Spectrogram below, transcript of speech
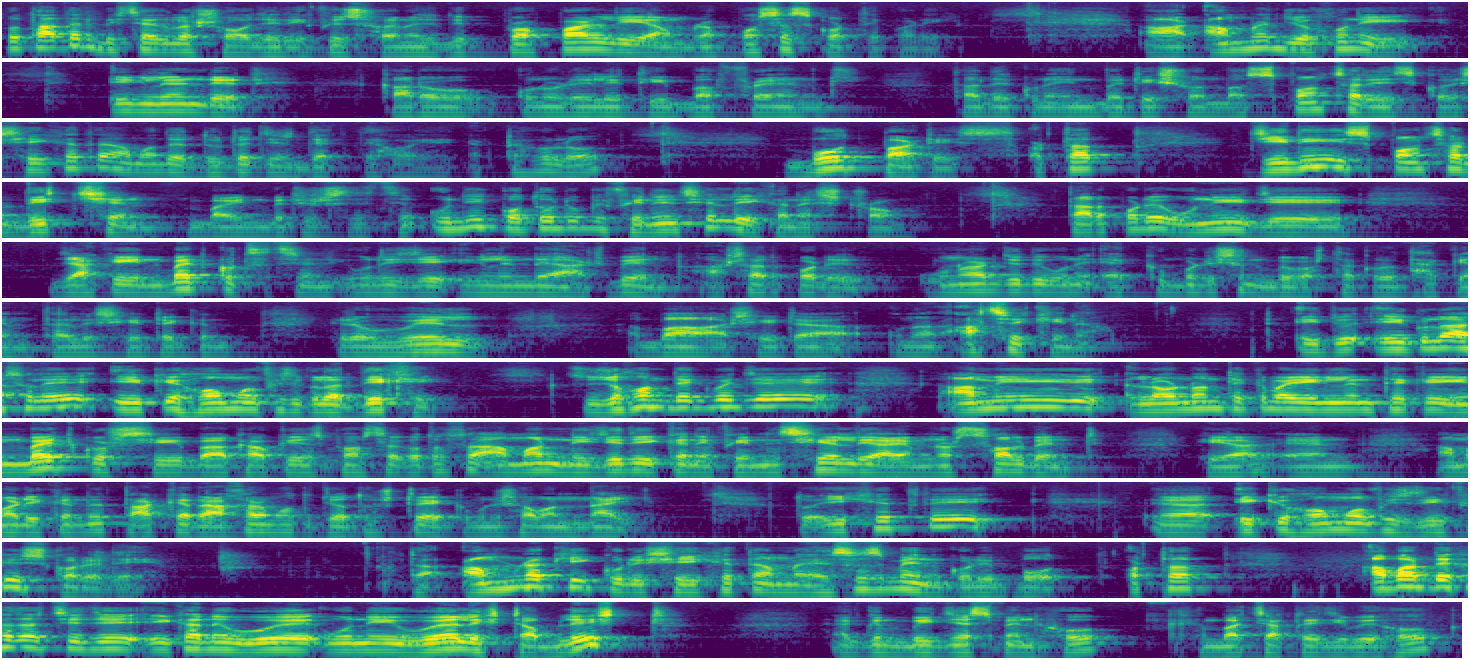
তো তাদের বিষয়গুলো সহজে রিফিউজ হয় না যদি প্রপারলি আমরা প্রসেস করতে পারি। আর আমরা যখনই ইংল্যান্ডের কারও কোনো রিলেটিভ বা ফ্রেন্ড তাদের কোনো ইনভাইটেশন বা স্পন্সারাইজ করে, সেই ক্ষেত্রে আমাদের দুটো জিনিস দেখতে হয়। একটা হলো বোথ পার্টিস অর্থাৎ যিনি স্পন্সর দিচ্ছেন বা ইনভাইটেশন দিচ্ছেন, উনি কতটুকু ফিনান্সিয়ালি এখানে স্ট্রং তারপরে উনি যে যাকে ইনভাইট করতেছেন, উনি যে ইংল্যান্ডে আসবেন, আসার পরে ওনার যদি উনি অ্যাকোমোডেশন ব্যবস্থা করে থাকেন, তাহলে সেটা কিন্তু সেটা ওয়েল বা সেটা ওনার আছে কি না এই এইগুলো আসলে ইউকে হোম অফিসগুলো দেখে। যখন দেখবে যে আমি লন্ডন থেকে বা ইংল্যান্ড থেকে ইনভাইট করছি বা কাউকে স্পন্সর করতে আমার নিজেরই এখানে financially I am not solvent here and আমার এখানে তাকে রাখার মতো যথেষ্ট অ্যাকোমোডেশন আমার নাই। তো এই ক্ষেত্রে একে হোম অফিস রিফিউজ করে দেয়। তা আমরা কি করি? সেই ক্ষেত্রে আমরা অ্যাসেসমেন্ট করি বোধ অর্থাৎ আবার দেখা যাচ্ছে যে এখানে ওয়ে, উনি ওয়েল এস্টাবলিশড একজন বিজনেসম্যান হোক বা চাকরিজীবী হোক,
